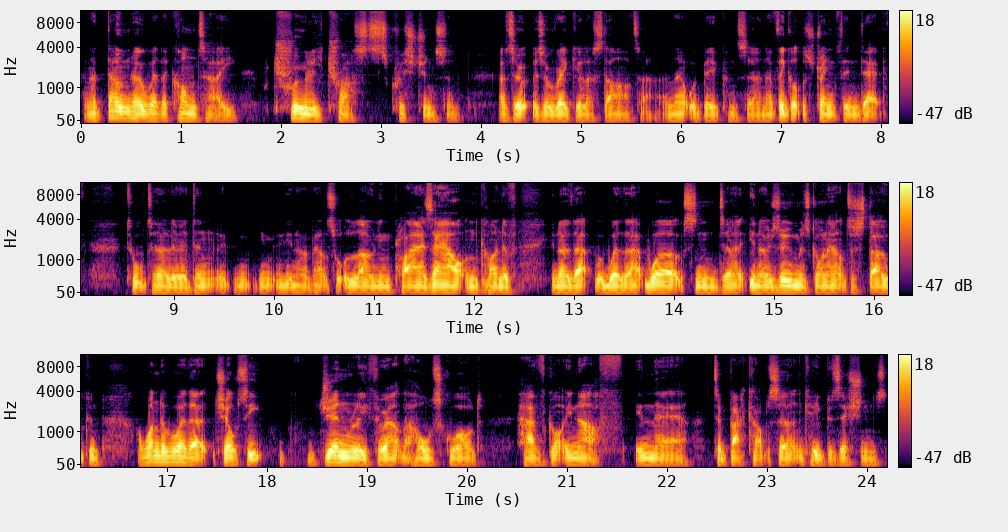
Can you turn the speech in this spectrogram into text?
And I don't know whether Conte truly trusts Christensen as a as a regular starter, and that would be a concern. Have they got the strength in depth talked earlier, didn't you know, about sort of loaning players out and kind of, you know, that whether that works. And uh, you know, Zouma's gone out to Stoke, and I wonder whether Chelsea, generally throughout the whole squad, have got enough in there to back up certain key positions,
